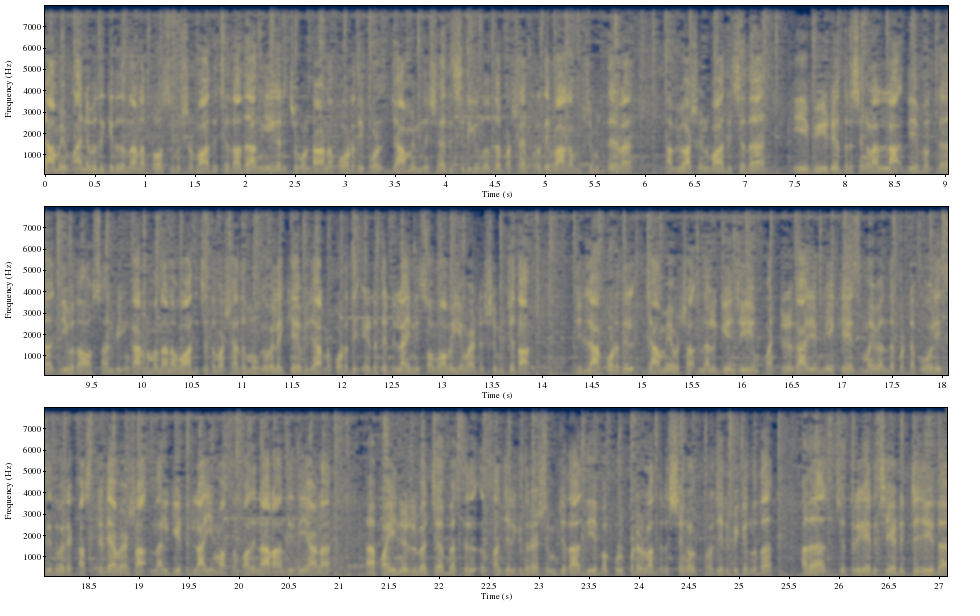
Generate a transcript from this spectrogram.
ജാമ്യം അനുവദിക്കരുതെന്നാണ് പ്രോസിക്യൂഷൻ വാദിച്ചത്. അത് അംഗീകരിച്ചുകൊണ്ടാണ് കോടതി ഇപ്പോൾ ജാമ്യം നിഷേധിച്ചിരിക്കുന്നത്. പക്ഷേ പ്രതിഭാഗം ഷിംജിതയുടെ അഭിഭാഷകൻ വാദിച്ചത് ഈ വീഡിയോ ദൃശ്യങ്ങളല്ല ദീപക് ജീവിതം അവസാനിപ്പിക്കാൻ കാരണമെന്നാണ് വാദിച്ചത്. പക്ഷേ അത് മുഖവിലേക്ക് വിചാരണ കോടതി എടുത്തിട്ടില്ല. ഇനി സ്വാഭാവികമായിട്ട് ഷിംജിത ജില്ലാ കോടതിയിൽ ജാമ്യാപേക്ഷ നൽകുകയും ചെയ്യും. മറ്റൊരു കാര്യം ഈ കേസുമായി ബന്ധപ്പെട്ട് പോലീസ് ഇതുവരെ കസ്റ്റഡി അപേക്ഷ നൽകിയിട്ടില്ല. ഈ മാസം പതിനാറാം തീയതിയാണ് പയ്യന്നൂരിൽ വെച്ച് ബസ്സിൽ സഞ്ചരിക്കുന്ന ഷിംജിത ദീപക് ഉൾപ്പെടെയുള്ള ദൃശ്യങ്ങൾ പ്രചരിപ്പിക്കുന്നത്. അത് ചിത്രീകരിച്ച് എഡിറ്റ് ചെയ്ത്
